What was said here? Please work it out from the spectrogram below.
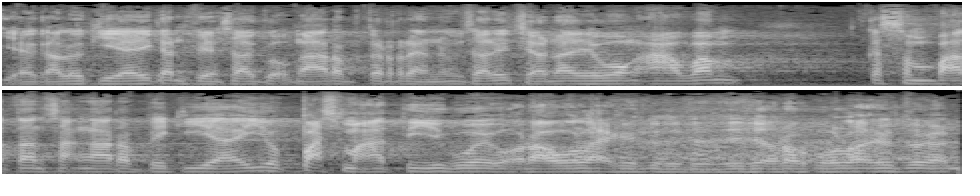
ya kalau kiai kan biasa kok ngarep keren. Misalnya jenazah wong awam kesempatan sak ngarepe kiai yo pas mati gue kok ora oleh gitu cara kula itu kan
